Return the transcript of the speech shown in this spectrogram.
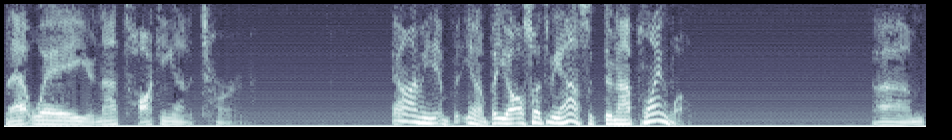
that way you're not talking on a turn. You know, I mean, you know, but you also have to be honest. Like they're not playing well. Um,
